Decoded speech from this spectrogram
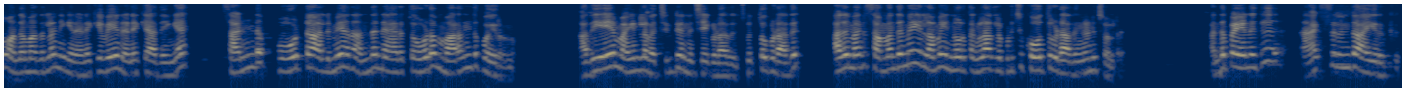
சோ அந்த மாதிரிலாம் நீங்க நினைக்கவே நினைக்காதீங்க. சண்டை போட்டாலுமே அது அந்த நேரத்தோட மறந்து போயிடணும் அதையே மைண்ட்ல வச்சுக்கிட்டு என்ன செய்யக்கூடாது? சுத்தக்கூடாது. அது மாதிரி சம்மந்தமே இல்லாம இன்னொருத்தங்களா அதுல பிடிச்சி கோத்து விடாதுங்கன்னு சொல்றேன். அந்த பையனுக்கு ஆக்சிடென்ட் ஆயிருக்கு.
